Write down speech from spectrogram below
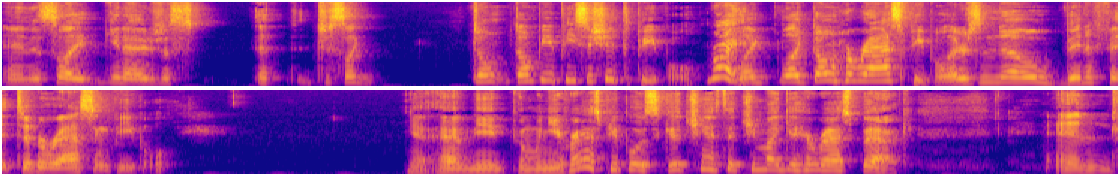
And it's like, you know, just it, just like don't don't be a piece of shit to people. Right. Like like don't harass people. There's no benefit to harassing people. Yeah, I mean, when you harass people, it's a good chance that you might get harassed back. And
